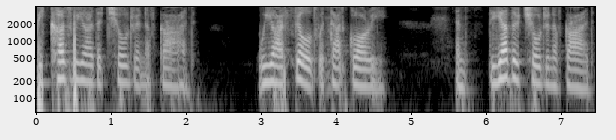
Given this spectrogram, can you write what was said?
because we are the children of God, we are filled with that glory. And the other children of God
